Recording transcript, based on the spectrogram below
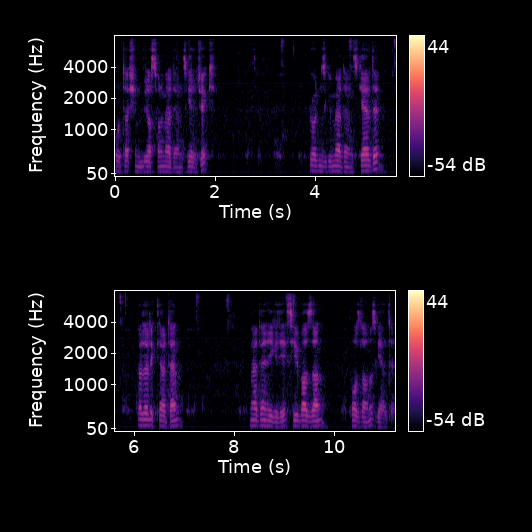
burada şimdi biraz sonra merdivenimiz gelecek. Gördüğünüz gibi merdivenimiz geldi. Özelliklerden merdivenle ilgili sihirbazdan pozlarımız geldi.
